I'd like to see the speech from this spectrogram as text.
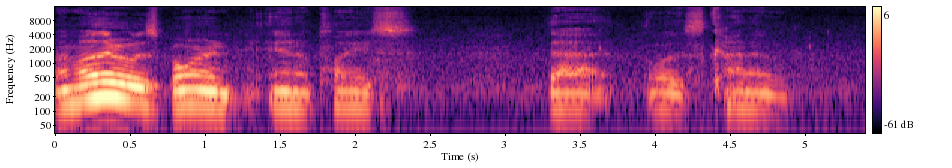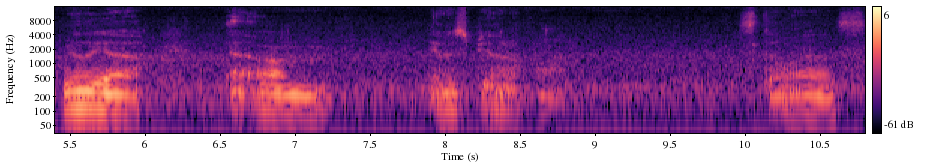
My mother was born in a place that was kind of really a, um, it was beautiful. Still is.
